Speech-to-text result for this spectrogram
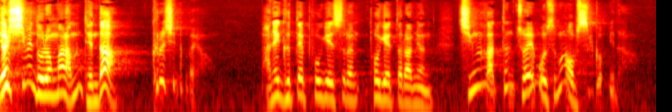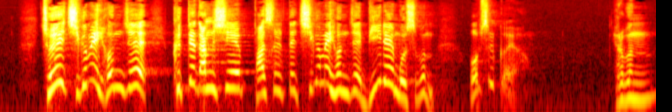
열심히 노력만 하면 된다. 그러시는 거예요. 만약에 그때 포기했더라면 지금 같은 저의 모습은 없을 겁니다. 저의 지금의 현재, 그때 당시에 봤을 때 지금의 현재, 미래의 모습은 없을 거예요. 여러분,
